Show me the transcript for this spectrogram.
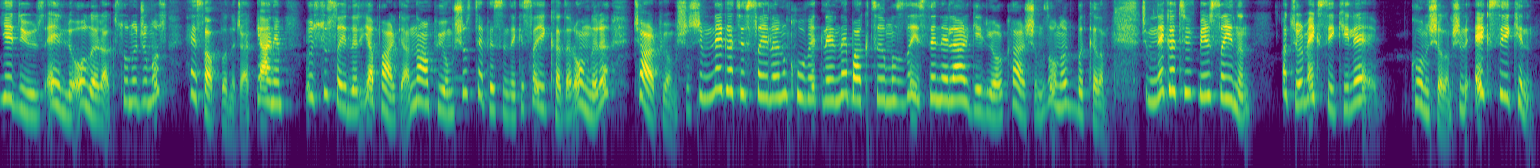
750 olarak sonucumuz hesaplanacak. Yani üstü sayıları yaparken ne yapıyormuşuz? Tepesindeki sayı kadar onları çarpıyormuşuz. Şimdi negatif sayıların kuvvetlerine baktığımızda ise neler geliyor karşımıza ona bir bakalım. Şimdi negatif bir sayının atıyorum eksi 2 ile konuşalım. Şimdi eksi 2'nin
